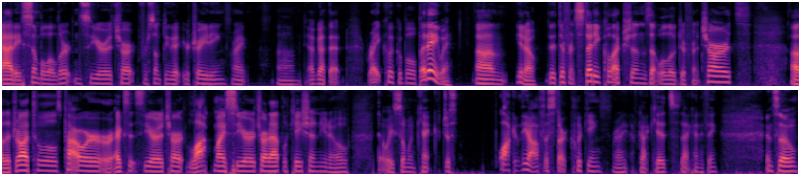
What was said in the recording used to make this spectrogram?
add a symbol alert in Sierra chart for something that you're trading, right? Um, I've got that right clickable, but anyway, um, you know, the different study collections that will load different charts, uh, the draw tools, power or exit Sierra chart, lock my Sierra chart application, you know, that way someone can't just walk into the office, start clicking, right? I've got kids, that kind of thing. And so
